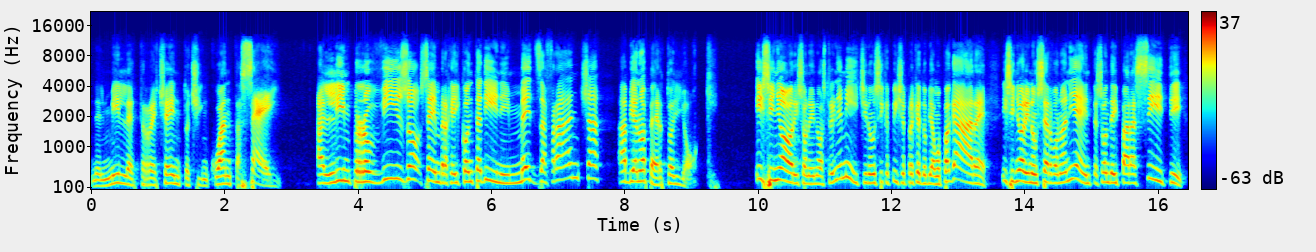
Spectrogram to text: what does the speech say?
nel 1356, all'improvviso sembra che i contadini in mezza Francia abbiano aperto gli occhi. I signori sono i nostri nemici, non si capisce perché dobbiamo pagare, i signori non servono a niente, sono dei parassiti,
